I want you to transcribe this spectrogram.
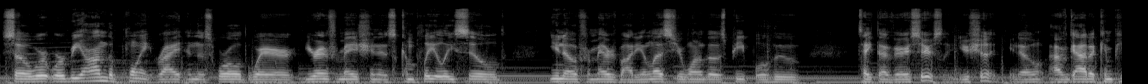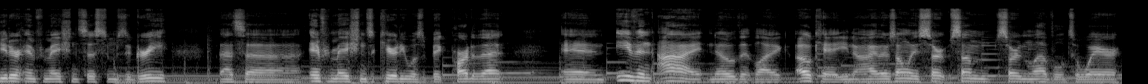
So we're, we're beyond the point, right, in this world where your information is completely sealed, you know, from everybody, unless you're one of those people who take that very seriously. You should, you know. I've got a computer information systems degree. That's uh, information security was a big part of that. And even I know that, like, okay, you know, I, there's only some certain level to where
